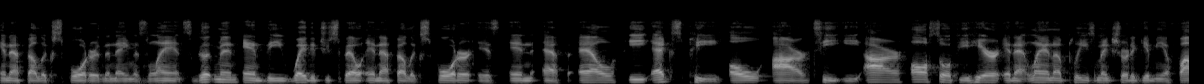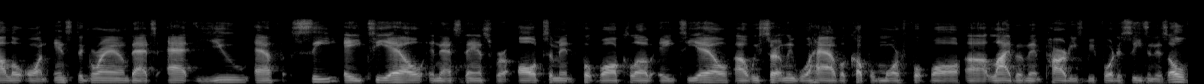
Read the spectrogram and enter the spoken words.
NFL Exporter, the name is Lance Goodman, and the way that you spell NFL Exporter is N F L E X P O R T E R. Also, if you're here in Atlanta, please make sure to give me a follow on Instagram. That's at UFC ATL, and that stands for Ultimate Football Club ATL. Uh, we certainly will have a couple more football uh, live event parties before the season is over.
